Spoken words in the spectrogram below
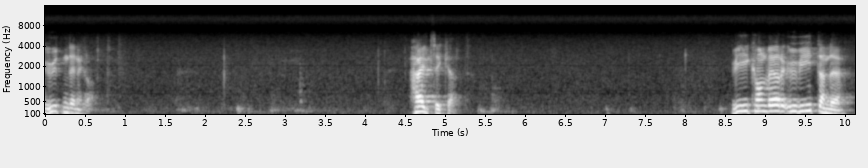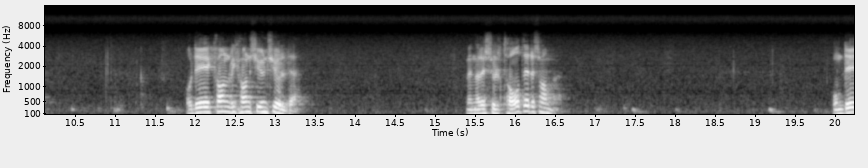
Uten denne kraft. Helt sikkert. Vi kan være uvitende, og det kan vi kanskje unnskylde. Men resultatet er det samme. Om det,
